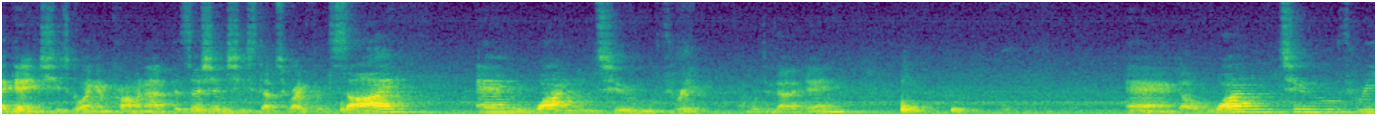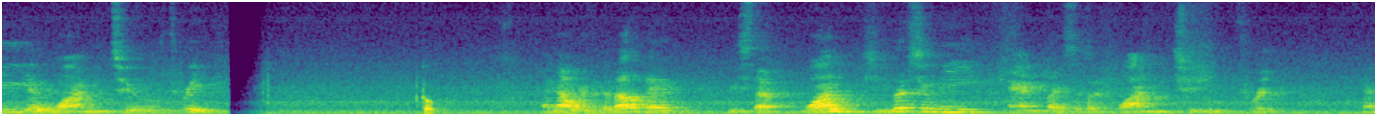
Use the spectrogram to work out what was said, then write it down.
again, she's going in promenade position. She steps right foot side, and one, two, three. And we'll do that again. And go one, two, three, and one, two, three. Go. And now with the developing, we step one, she lifts her knee and places it. One, two, three. Okay?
